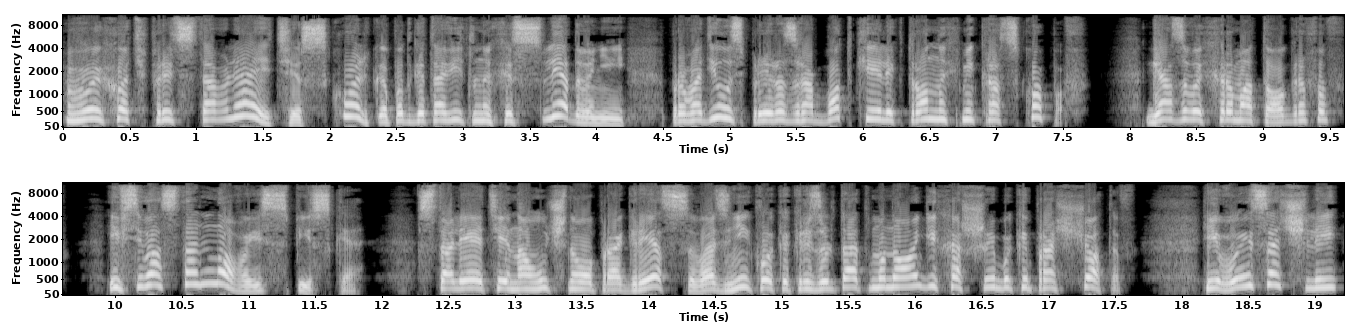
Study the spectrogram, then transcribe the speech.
«Вы хоть представляете, сколько подготовительных исследований проводилось при разработке электронных микроскопов, газовых хроматографов и всего остального из списка?» Столетие научного прогресса возникло как результат многих ошибок и просчетов. И вы сочли,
